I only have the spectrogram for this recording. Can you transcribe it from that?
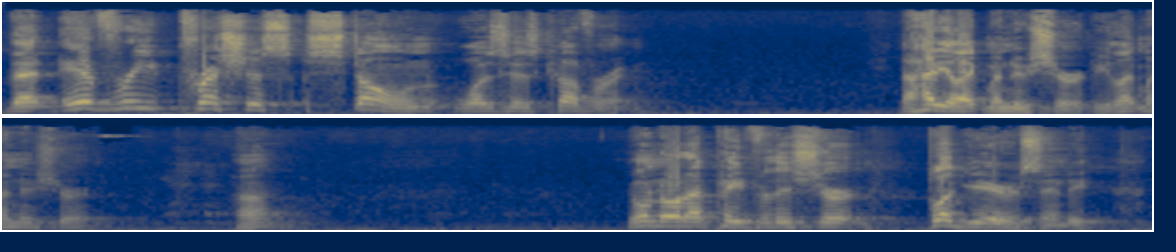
that every precious stone was his covering. Now, how do you like my new shirt? Do you like my new shirt? Huh? To know what I paid for this shirt? Plug your ears, Cindy.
